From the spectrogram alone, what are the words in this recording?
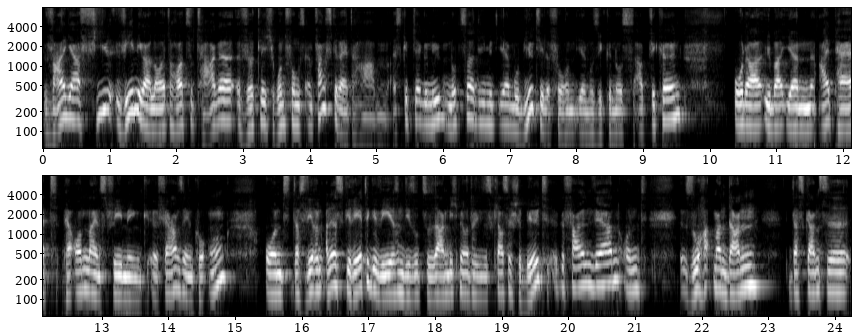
weil ja viel weniger Leute heutzutage wirklich Rundfunksempfangsgeräte haben. Es gibt ja genügend Nutzer, die mit ihrem Mobiltelefon ihren Musikgenuss abwickeln oder über ihren iPad per Online-Streaming äh, Fernsehen gucken. Und das wären alles Geräte gewesen, die sozusagen nicht mehr unter dieses klassische Bild äh, gefallen wären. Und so hat man dann das Ganze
